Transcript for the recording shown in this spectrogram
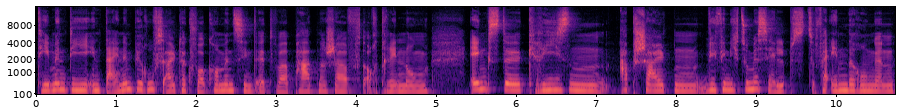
Themen, die in deinem Berufsalltag vorkommen, sind etwa Partnerschaft, auch Trennung, Ängste, Krisen, Abschalten, wie finde ich zu mir selbst, Veränderungen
